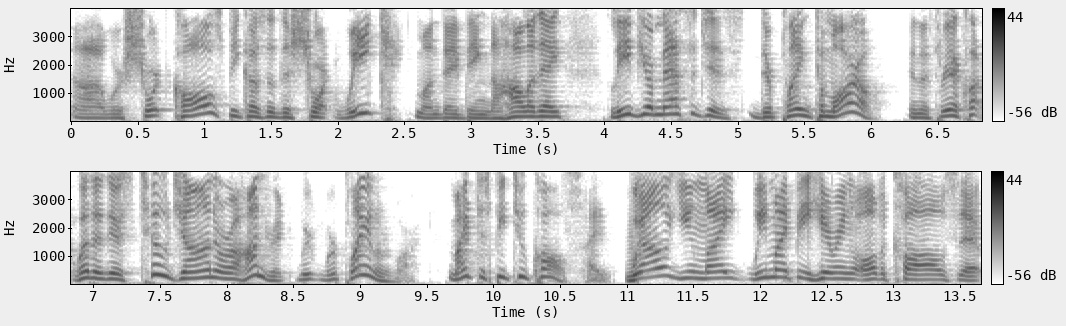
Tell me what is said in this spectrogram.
Uh, we're short calls because of the short week, Monday being the holiday. Leave your messages. They're playing tomorrow in the three o'clock. Whether there's two, John, or a hundred, we're, we're playing tomorrow. It might just be two calls. I, Well, you might, we might be hearing all the calls that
